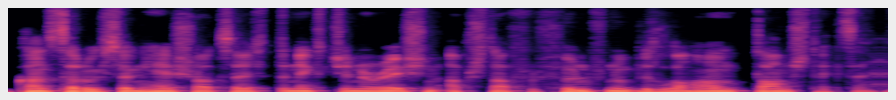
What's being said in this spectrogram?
Du kannst da ruhig sagen, hey, schaut euch The Next Generation ab Staffel 5 nur ein bisschen an und dann steckt sie.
